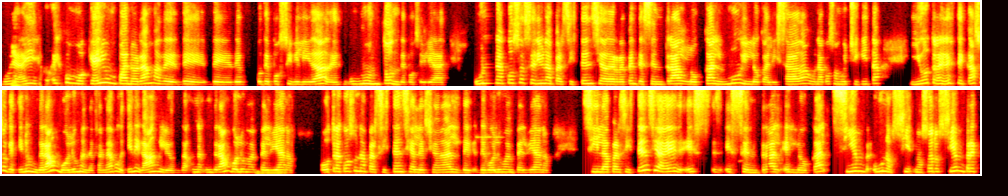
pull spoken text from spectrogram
Bueno, ahí es como que hay un panorama de, de, posibilidades, un montón de posibilidades. Una cosa sería una persistencia de repente central, local, muy localizada, una cosa muy chiquita, y otra en este caso que tiene un gran volumen de enfermedad porque tiene ganglios, un gran volumen pelviano. Otra cosa, una persistencia lesional de, volumen pelviano. Si la persistencia es, central, es local, siempre, uno, nosotros siempre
